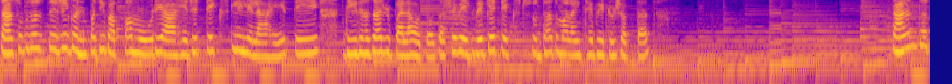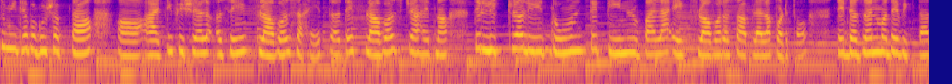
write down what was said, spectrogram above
त्यासोबतच ते जे गणपती बाप्पा मोरे आहे जे टेक्स्ट लिहिलेलं आहे ते दीड हजार रुपयाला होतं. तसे वेगवेगळे टेक्स्टसुद्धा तुम्हाला इथे भेटू शकतात. तर तुम्ही इथे बघू शकता आर्टिफिशियल असे फ्लावर्स आहेत. तर ते फ्लावर्स जे आहेत ना ते लिटरली दोन ते तीन रुपयाला एक फ्लॉवर असं आपल्याला पडतं. ते डझनमध्ये विकतात.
